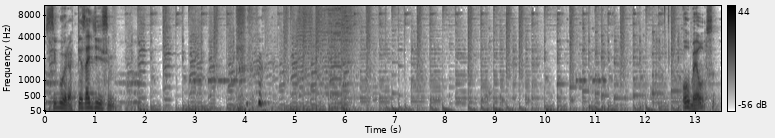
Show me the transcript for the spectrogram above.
Segura, pesadíssimo. Oh, Belson.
